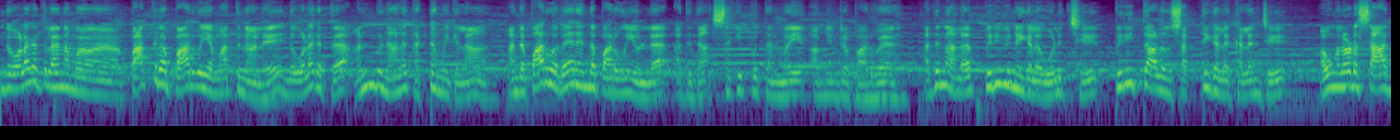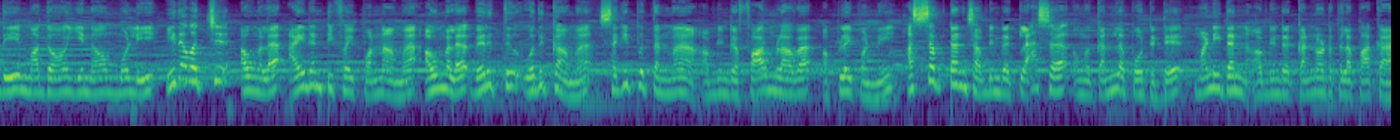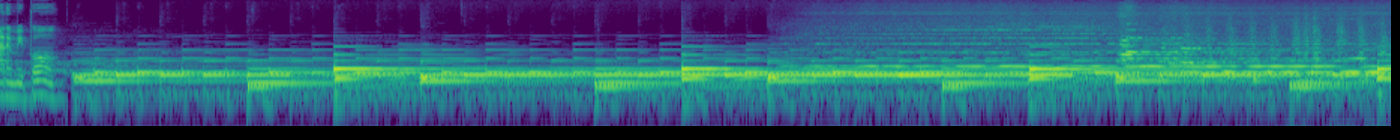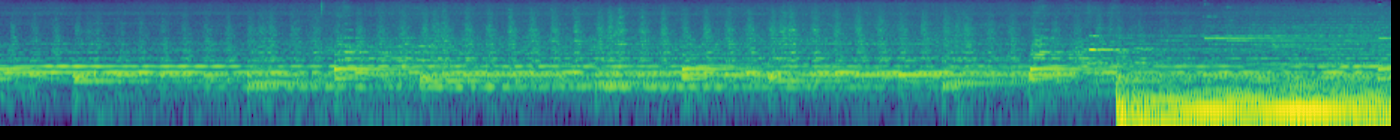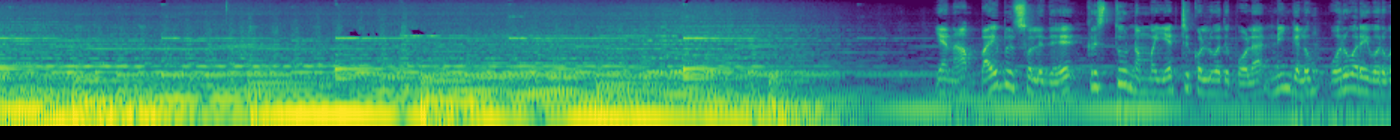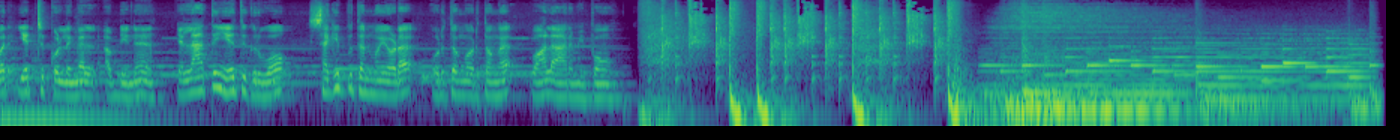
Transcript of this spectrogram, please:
இந்த உலகத்துல நம்ம பார்க்குற பார்வையை மாத்தினாலே இந்த உலகத்தை அன்புனால கட்டமைக்கலாம். அந்த பார்வை வேற எந்த பார்வையும் இல்லை. அதுதான் சகிப்புத்தன்மை அப்படின்ற பார்வை. அதனால பிரிவினைகளை ஒழிச்சு பிரித்தாளும் சக்திகளை கலைஞ்சு அவங்களோட சாதி மதம் இனம் மொழி இதை வச்சு அவங்கள ஐடென்டிஃபை பண்ணாம அவங்கள வெறுத்து ஒதுக்காம சகிப்புத்தன்மை அப்படின்ற ஃபார்முலாவை அப்ளை பண்ணி அக்செப்டன்ஸ் அப்படின்ற கிளாஸை அவங்க கண்ணில் போட்டுட்டு மனிதன் அப்படின்ற கண்ணோட்டத்தில் பார்க்க ஆரம்பிப்போம். ஏன்னா பைபிள் சொல்லுது கிறிஸ்து நம்ம ஏற்றுக்கொள்வது போல நீங்களும் ஒருவரை ஒருவர் ஏற்றுக்கொள்ளுங்கள் அப்படின்னு எல்லாத்தையும் ஏத்துக்குருவோம். சகிப்புத்தன்மையோட ஒருத்தவங்க ஒருத்தவங்க வாழ ஆரம்பிப்போம்.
